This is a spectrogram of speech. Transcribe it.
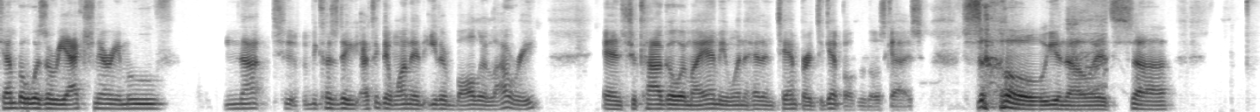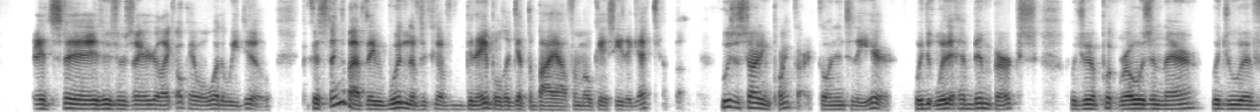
Kemba was a reactionary move, not to because they I think they wanted either Ball or Lowry, and Chicago and Miami went ahead and tampered to get both of those guys. So you know, it's. uh it's, it's you're like, okay, well, what do we do? Because think about if they wouldn't have been able to get the buyout from OKC to get Kemba. Who's the starting point guard going into the year? Would, would it have been Burks? Would you have put Rose in there? Would you have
